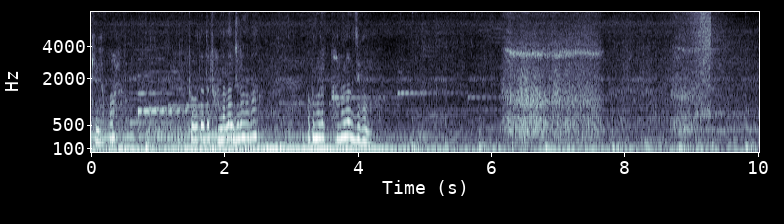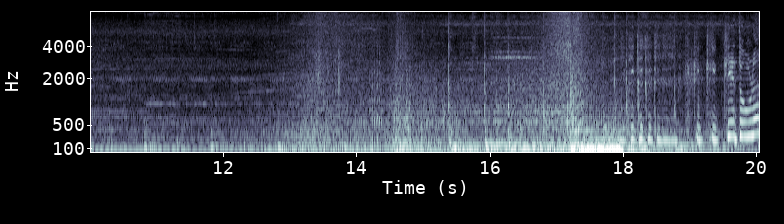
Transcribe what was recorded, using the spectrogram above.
কি ব্যাপার? তো তো ঠান্ডা লাগছিল না এখন হঠাৎ ঠান্ডা লাগছে কেন? কে তোমরা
